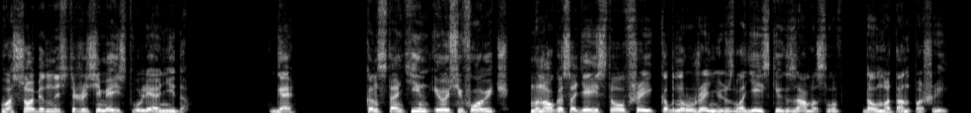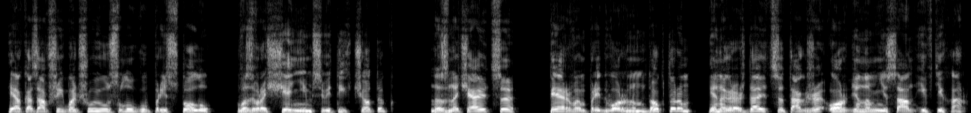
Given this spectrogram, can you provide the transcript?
в особенности же семейству Леонида. Г. Константин Иосифович, много содействовавший к обнаружению злодейских замыслов Далматан-Паши и оказавший большую услугу престолу возвращением святых четок, назначается первым придворным доктором и награждается также орденом Нисан и Втихар.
